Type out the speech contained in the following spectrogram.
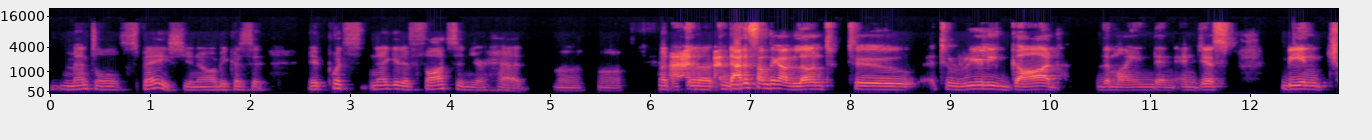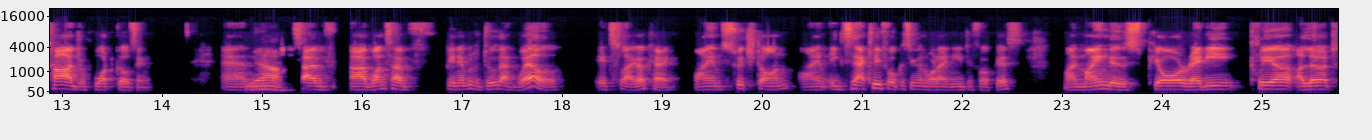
mental space, you know, because it it puts negative thoughts in your head. Mm-hmm. But and, uh, and that is something I've learned to to really guard the mind and and just be in charge of what goes in. And yeah. once I've uh, once I've been able to do that well, it's like okay i am switched on i am exactly focusing on what i need to focus my mind is pure ready clear alert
